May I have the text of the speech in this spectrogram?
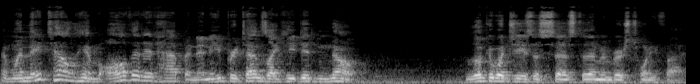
And when they tell him all that had happened and he pretends like he didn't know, look at what Jesus says to them in verse 25.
